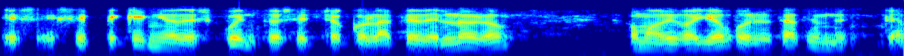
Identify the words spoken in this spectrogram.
es ese pequeño descuento, ese chocolate del loro, como digo yo, pues te, hacen, te,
